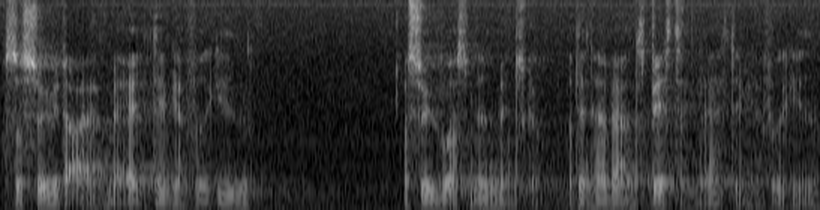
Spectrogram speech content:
Og så søge dig med alt det, vi har fået givet. Og søge vores medmennesker og den her verdens bedste med alt det, vi har fået givet.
